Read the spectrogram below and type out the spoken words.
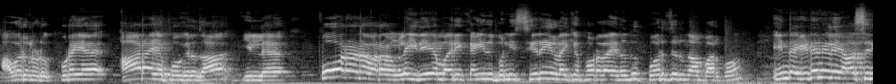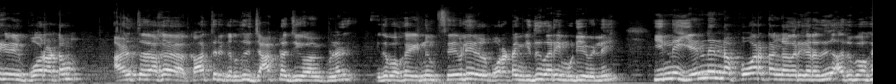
அவர்களோட குறைய ஆராய போகிறதா? இல்லை போராட வரவங்களை இதே மாதிரி கைது பண்ணி சிறையில் வைக்க போகிறதா இருந்து பொறுத்திருந்தான் பார்க்கணும். இந்த இடைநிலை ஆசிரியர்களின் போராட்டம் அடுத்ததாக காத்திருக்கிறது ஜாக்டர் ஜீவ அமைப்பினர். இதுபோக இன்னும் செவிலியர்கள் போராட்டம் இதுவரை முடியவில்லை. இன்னும் என்னென்ன போராட்டங்கள் வருகிறது அதுபோக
